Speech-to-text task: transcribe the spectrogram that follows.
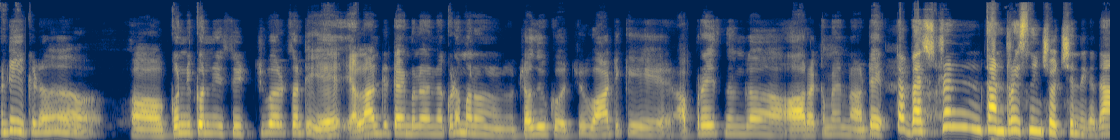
అంటే ఇక్కడ కొన్ని కొన్ని వర్డ్స్ అంటే ఏ ఎలాంటి టైంలో అయినా కూడా మనం చదువుకోవచ్చు. వాటికి అప్రయత్నంగా ఆ రకమైన అంటే వెస్ట్రన్ కంట్రీస్ నుంచి వచ్చింది కదా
